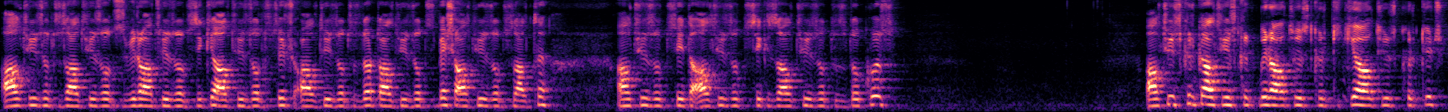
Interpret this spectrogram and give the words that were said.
630, 631, 632, 633, 634, 635, 636, 637, 638, 639, 640, 641, 642, 643,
